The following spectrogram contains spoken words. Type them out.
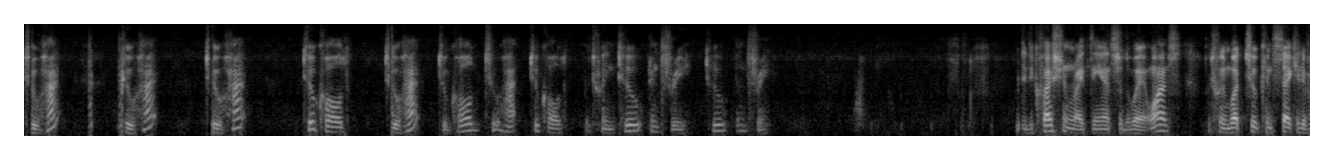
Too hot, too hot, too hot, too cold, too hot, too cold, too hot, too cold. Between 2 and 3, 2 and 3. Read the question, write the answer the way it wants. Between what two consecutive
